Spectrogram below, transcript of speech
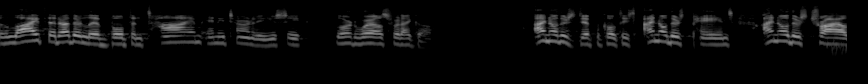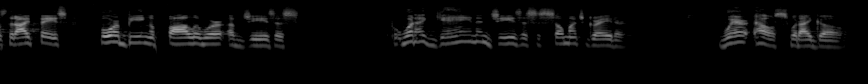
to the life that other live both in time and eternity, you see, Lord, where else would I go? I know there's difficulties. I know there's pains. I know there's trials that I face for being a follower of Jesus. But what I gain in Jesus is so much greater. Where else would I go?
